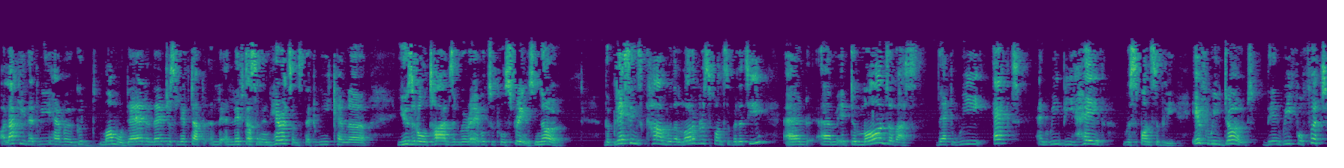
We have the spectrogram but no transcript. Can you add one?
are lucky that we have a good mom or dad and they've just left up left us an inheritance that we can uh, use at all times and we're able to pull strings. No, the blessings come with a lot of responsibility and um, it demands of us that we act and we behave responsibly. If we don't, then we forfeit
